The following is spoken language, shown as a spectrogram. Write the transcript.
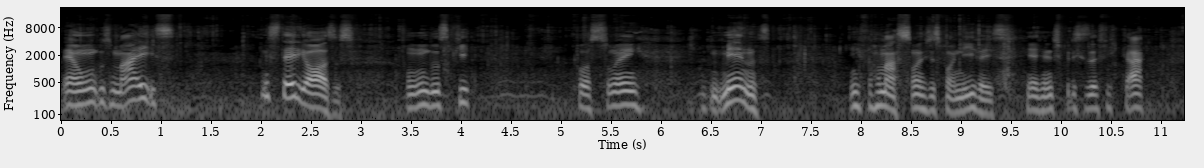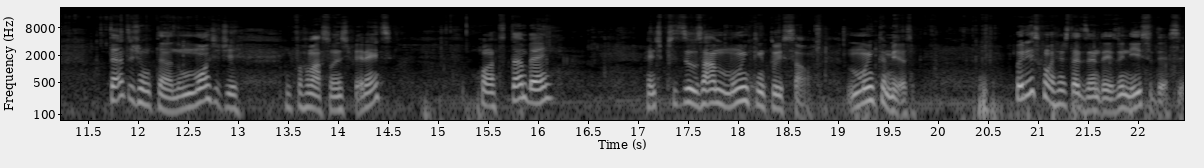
é um dos mais misteriosos, um dos que possuem menos informações disponíveis e a gente precisa ficar tanto juntando um monte de informações diferentes, quanto também a gente precisa usar muita intuição, muito mesmo. Por isso, como a gente está dizendo desde o início desse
